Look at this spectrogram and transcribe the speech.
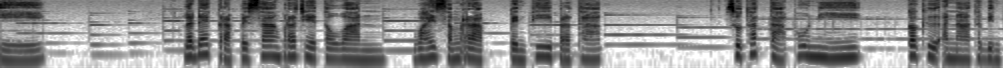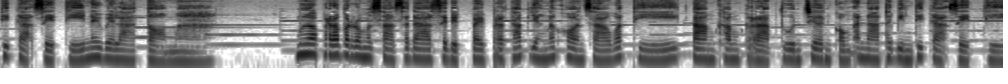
ถี และได้กลับไปสร้างพระเชตวันไว้สำหรับเป็นที่ประทับ สุทัตตะผู้นี้ก็คืออนาถบินทิกะเศรษฐีในเวลาต่อมา เมื่อพระบรมศาสดาเสด็จไปประทับยังนครสาวัตถีตามคำกราบทูลเชิญของอนาถบินทิกะเศรษฐี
